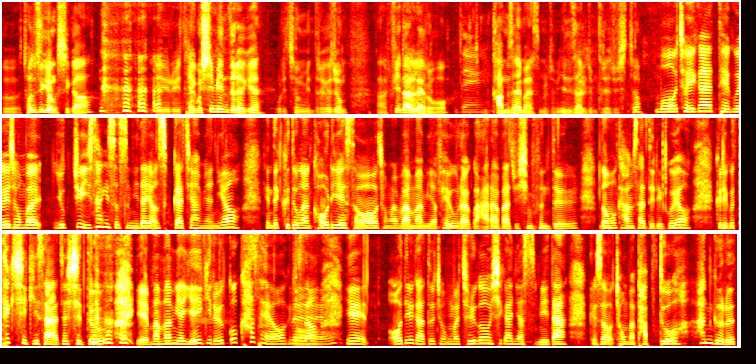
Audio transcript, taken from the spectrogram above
그 전수경 씨가 이 우리 대구 시민들에게 우리 지역민들에게 좀 아, 피날레로 네. 감사의 말씀을 좀 인사를 좀 드려주시죠. 뭐 저희가 대구에 정말 6주 이상 있었습니다. 연습까지 하면요. 근데 그동안 거리에서 정말 맘마미아 배우라고 알아봐 주신 분들 너무 감사드리고요. 그리고 택시 기사 아저씨도 예, 맘마미아 얘기를 꼭 하세요. 그래서 네. 예, 어딜 가도 정말 즐거운 시간이었습니다. 그래서 정말 밥도 한 그릇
